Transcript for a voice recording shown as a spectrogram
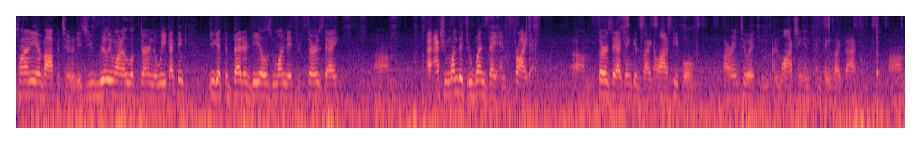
plenty of opportunities. You really want to look during the week. I think you get the better deals Monday through Thursday. Um, actually, Monday through Wednesday and Friday. Um, Thursday, I think, is like a lot of people are into it and, and watching and, and, things like that. Um,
